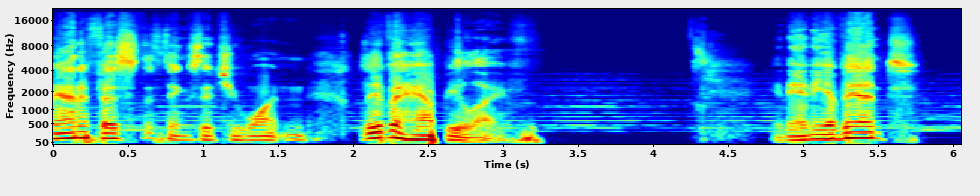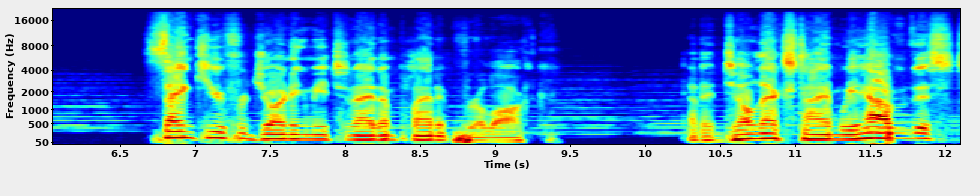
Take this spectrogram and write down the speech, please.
manifest the things that you want and live a happy life. In any event, Thank you for joining me tonight on Planet Verloc. And until next time, we have this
